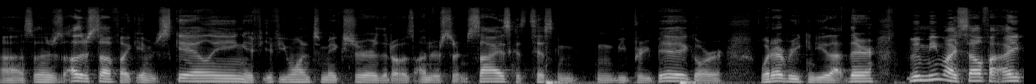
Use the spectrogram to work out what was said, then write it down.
Uh, so there's other stuff like image scaling. If, if you wanted to make sure that it was under a certain size, because TIFFs can, can, be pretty big or whatever, you can do that there. But me myself, I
